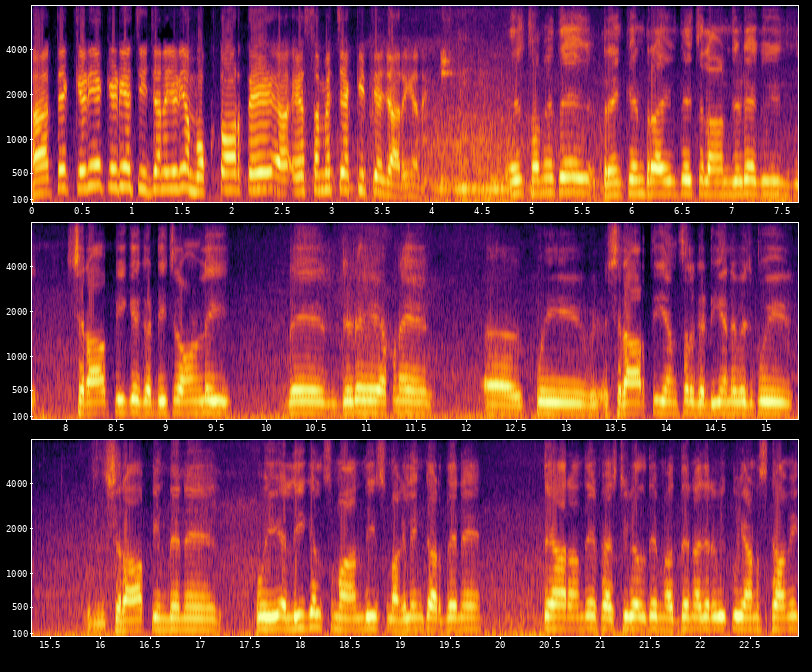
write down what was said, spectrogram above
ਹੈ। ਤੇ ਕਿਹੜੀਆਂ ਕਿਹੜੀਆਂ ਚੀਜ਼ਾਂ ਨੇ ਜਿਹੜੀਆਂ ਮੁੱਖ ਤੌਰ ਤੇ ਇਸ ਸਮੇਂ ਚੈੱਕ ਕੀਤੀਆਂ ਜਾ ਰਹੀਆਂ ਨੇ? ਇਸ ਸਮੇਂ ਤੇ ਡਰਿੰਕ ਐਂਡ ਡਰਾਈਵ ਦੇ ਚਲਾਨ ਜਿਹੜੇ ਕੋਈ ਸ਼ਰਾਬ ਪੀ ਕੇ ਗੱਡੀ ਚਲਾਉਣ ਲਈ ਤੇ ਜਿਹੜੇ ਆਪਣੇ ਕੋਈ ਸ਼ਰਾਰਤੀ ਅਨਸਰ ਗੱਡੀਆਂ ਦੇ ਵਿੱਚ ਕੋਈ ਸ਼ਰਾਬ ਪੀਂਦੇ ਨੇ ਕੋਈ ਇਲੀਗਲ ਸਮਾਨ ਦੀ ਸਮਗਲਿੰਗ ਕਰਦੇ ਨੇ ਤਿਉਹਾਰਾਂ ਦੇ ਫੈਸਟੀਵਲ ਦੇ ਮੱਦੇਨਜ਼ਰ ਵੀ ਕੋਈ ਅਣਸਖਾਵੀ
